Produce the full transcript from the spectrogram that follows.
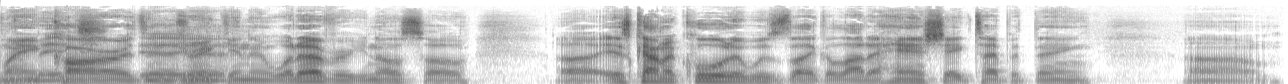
playing cards Yeah, and yeah. drinking and whatever, you know. So uh, it's kind of cool. It was like a lot of handshake type of thing, um,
